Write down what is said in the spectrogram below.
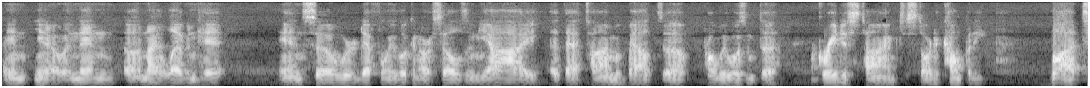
And, you know, and then uh, 9 11 hit. And so we are definitely looking ourselves in the eye at that time about uh, probably wasn't the greatest time to start a company. But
